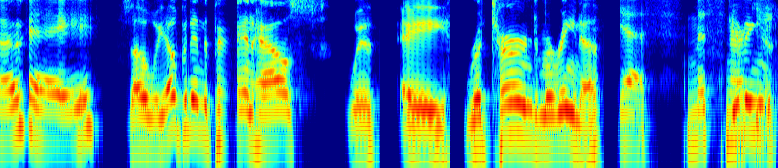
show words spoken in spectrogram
Okay. So we open in the penthouse with a returned Marina. Yes, Miss Snarky. Giving,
